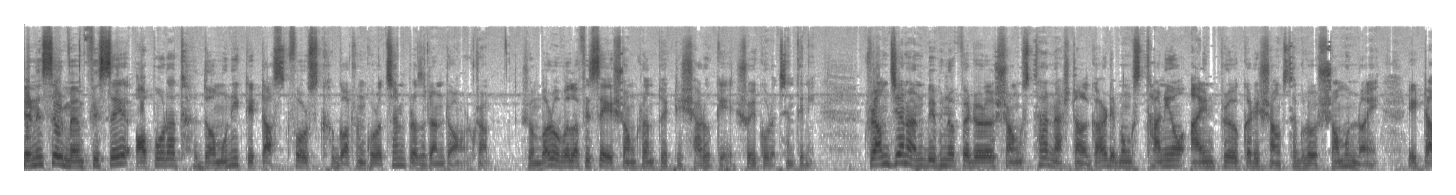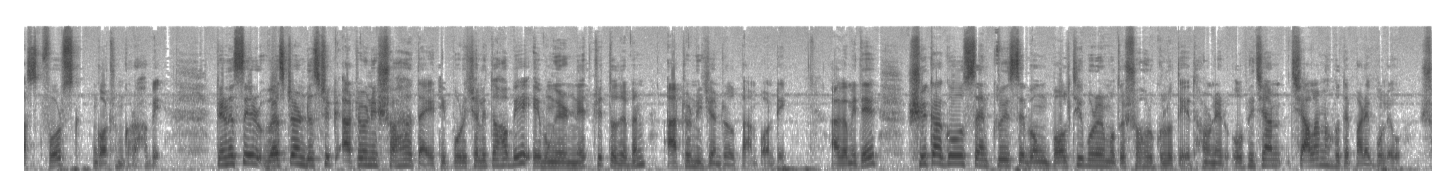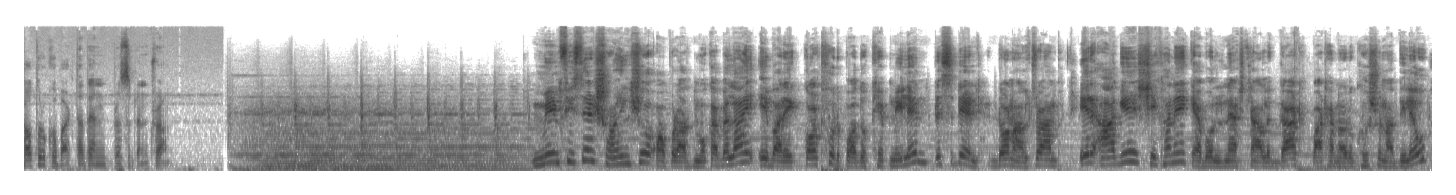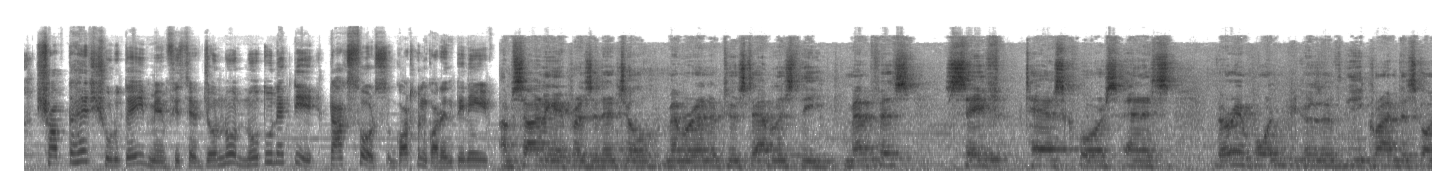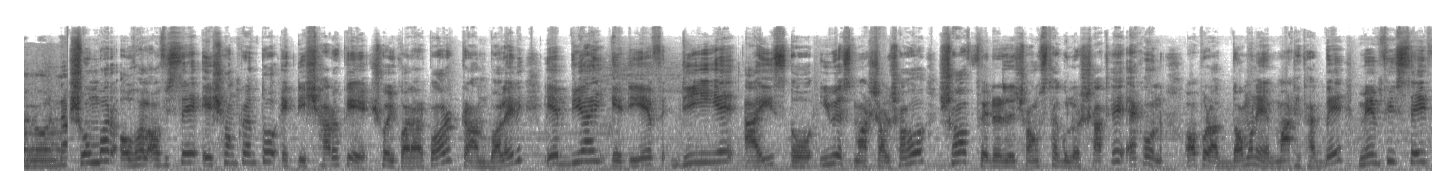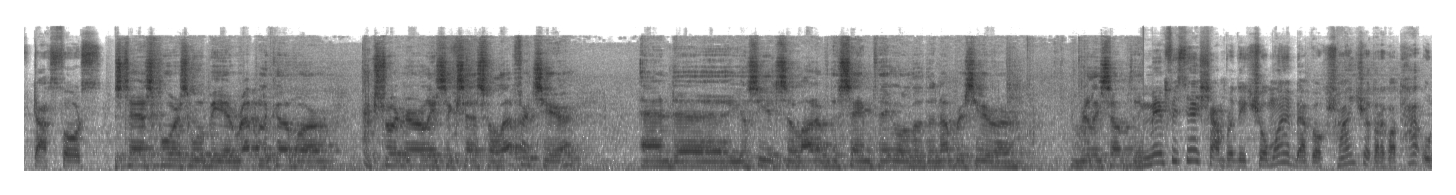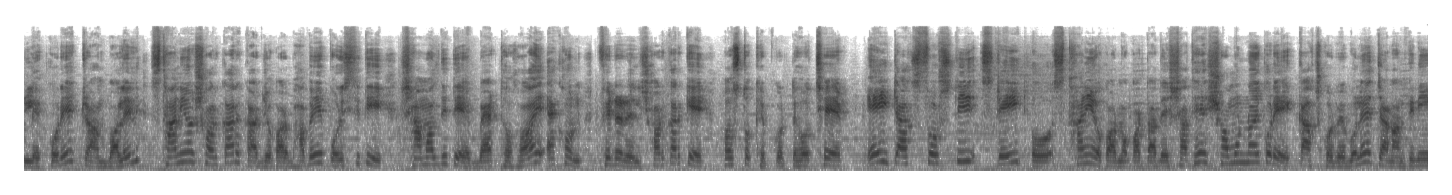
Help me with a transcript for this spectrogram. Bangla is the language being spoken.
টেনিসের মেমফিসে অপরাধ দমনে একটি টাস্কফোর্স গঠন করেছেন প্রেসিডেন্ট ডোনাল্ড ট্রাম্প। সোমবার ওভাল অফিসে এ সংক্রান্ত একটি স্মারকে সই করেছেন তিনি। ট্রাম্প জানান, বিভিন্ন ফেডারেল সংস্থা, ন্যাশনাল গার্ড এবং স্থানীয় আইন প্রয়োগকারী সংস্থাগুলোর সমন্বয়ে এই টাস্কফোর্স গঠন করা হবে। টেনেসির ওয়েস্টার্ন ডিস্ট্রিক্ট অ্যাটর্নির সহায়তায় এটি পরিচালিত হবে এবং এর নেতৃত্ব দেবেন অ্যাটর্নি জেনারেল প্যাম্পন্টি আগামীতে শিকাগো, সেন্ট লুইস এবং বল্টিমোরের মতো শহরগুলোতে ধরনের অভিযান চালানো হতে পারে বলেও সতর্কবার্তা দেন প্রেসিডেন্ট ট্রাম্প। মেমফিসের সহিংস অপরাধ মোকাবেলায় এবারে কঠোর পদক্ষেপ নিলেন প্রেসিডেন্ট ডোনাল্ড ট্রাম্প। এর আগে সেখানে কেবল ন্যাশনাল গার্ড পাঠানোর ঘোষণা দিলেও সপ্তাহের শুরুতেই মেমফিসের জন্য নতুন একটি টাস্কফোর্স গঠন করেন তিনি। Safe Task Force, and it's সোমবার ওভাল অফিসে এ সংক্রান্ত একটি স্মারকে সই করার পর ট্রাম্প বলেন এফবিআই এটিএফ ডিএ আইস ও ইউএস মার্শাল সহ সব ফেডারেল সংস্থাগুলোর সাথে এখন অপরাধ দমনে মাঠে থাকবে Memphis safe task force. Will be a replica of our extraordinarily successful efforts here and you see it's a lot of thing although the numbers here মেমফিসে সাম্প্রতিক সময়ে ব্যাপক সহিংসতার কথা উল্লেখ করে ট্রাম্প বলেন, স্থানীয় সরকার কার্যকরভাবে পরিস্থিতি সামাল দিতে ব্যর্থ হওয়ায় এখন ফেডারেল সরকারকে হস্তক্ষেপ করতে হচ্ছে। এই টাস্কফোর্সটি স্টেট ও স্থানীয় কর্মকর্তাদের সাথে সমন্বয় করে কাজ করবে বলে জানান তিনি।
